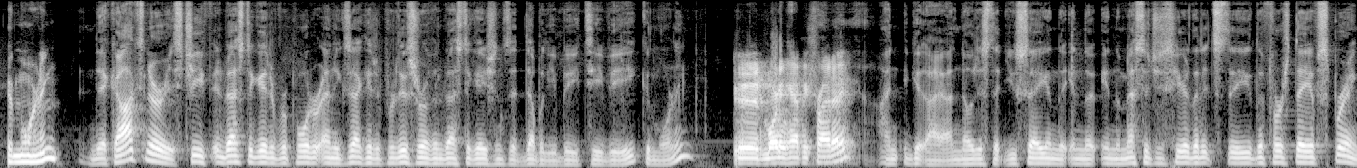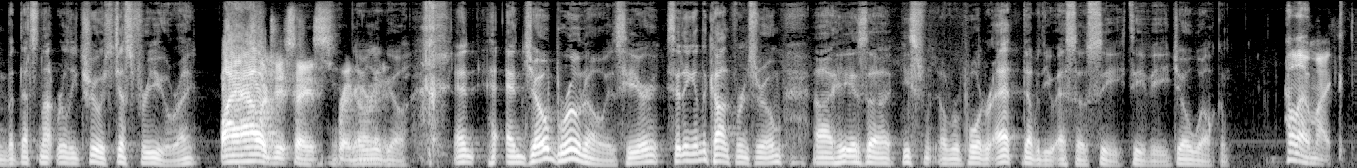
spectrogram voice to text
Good morning. Nick Ochsner is chief investigative reporter and executive producer of investigations at WBTV. Good morning. Good morning. Happy Friday. I, I noticed that you say in the in the in the messages here that it's the the first day of spring, but that's not really true. It's just for you, right? My allergy says spring. There already. you go. And and Joe Bruno is here, sitting in the conference room. Uh, he is a he's a reporter at WSOC TV. Joe, welcome. Hello, Mike.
